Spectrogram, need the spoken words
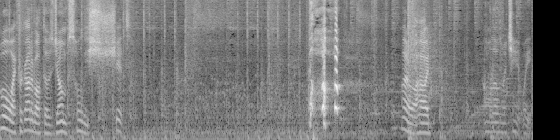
Oh, I forgot about those jumps. Holy shit. I don't know how I'd... Oh, was my chant. Wait.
